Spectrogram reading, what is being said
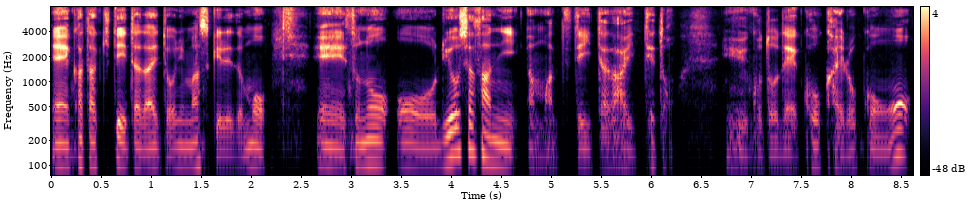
えー、方来ていただいておりますけれども、えー、その利用者さんに待っていただいてということで公開録音を、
